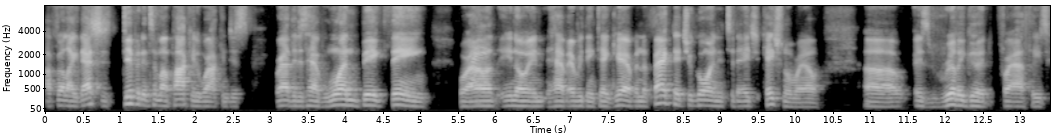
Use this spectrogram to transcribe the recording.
I feel like that's just dipping into my pocket where I can just rather just have one big thing where I don't, you know, and have everything taken care of. And the fact that you're going into the educational realm uh, is really good for athletes,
